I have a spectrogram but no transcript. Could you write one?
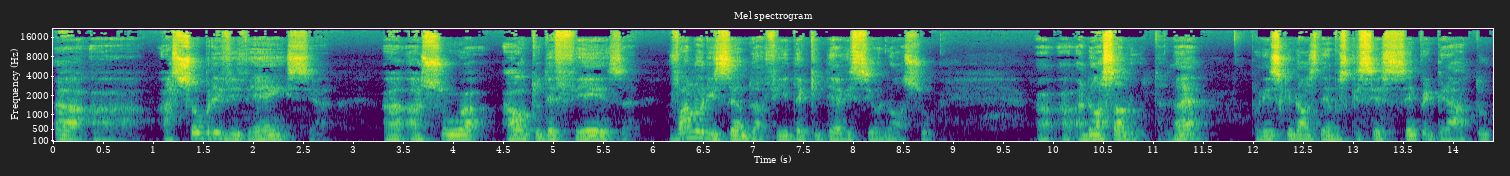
a, a, a sobrevivência, a, a sua autodefesa, valorizando a vida que deve ser o nosso, a, a nossa luta, não é? Por isso que nós temos que ser sempre grato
